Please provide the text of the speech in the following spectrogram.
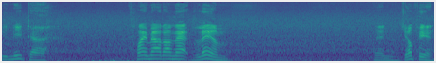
You need to climb out on that limb and jump in.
